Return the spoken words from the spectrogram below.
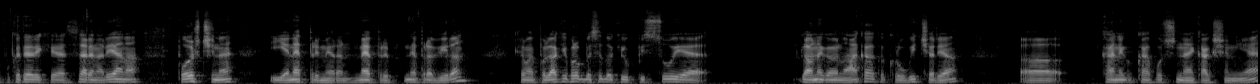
po katerih je serija narejena, polščine, je neprimeren, nepri, nepravilen, ker imajo Poljaki prav besedo, ki opisuje glavnega junaka, kako Witcherja, uh, kaj, nego, kaj počne, kakšen je.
